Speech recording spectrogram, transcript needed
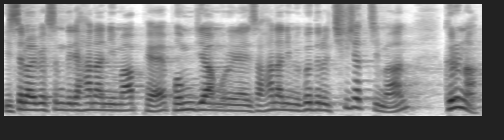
이스라엘 백성들이 하나님 앞에 범죄함으로 인해서 하나님이 그들을 치셨지만 그러나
